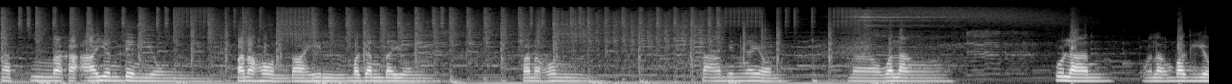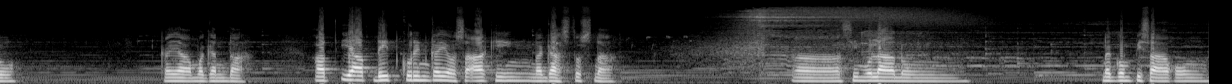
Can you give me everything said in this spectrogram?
At nakaayon din yung panahon dahil maganda yung panahon sa amin ngayon na walang ulan, walang bagyo, kaya maganda. At i-update ko rin kayo sa aking nagastos na ah, simula nung nagumpisa akong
